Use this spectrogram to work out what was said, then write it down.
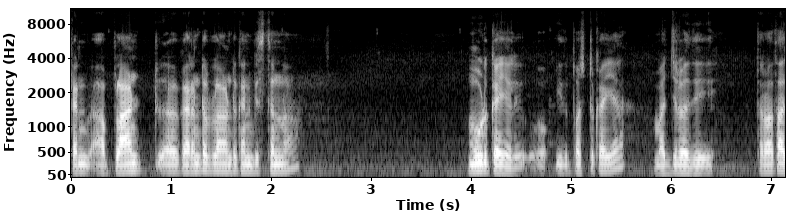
కన్ ఆ ప్లాంట్ కరెంటు ప్లాంట్ కనిపిస్తున్నా మూడు కయ్యలు. ఇది ఫస్ట్ కయ్య మధ్యలోది తర్వాత ఆ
